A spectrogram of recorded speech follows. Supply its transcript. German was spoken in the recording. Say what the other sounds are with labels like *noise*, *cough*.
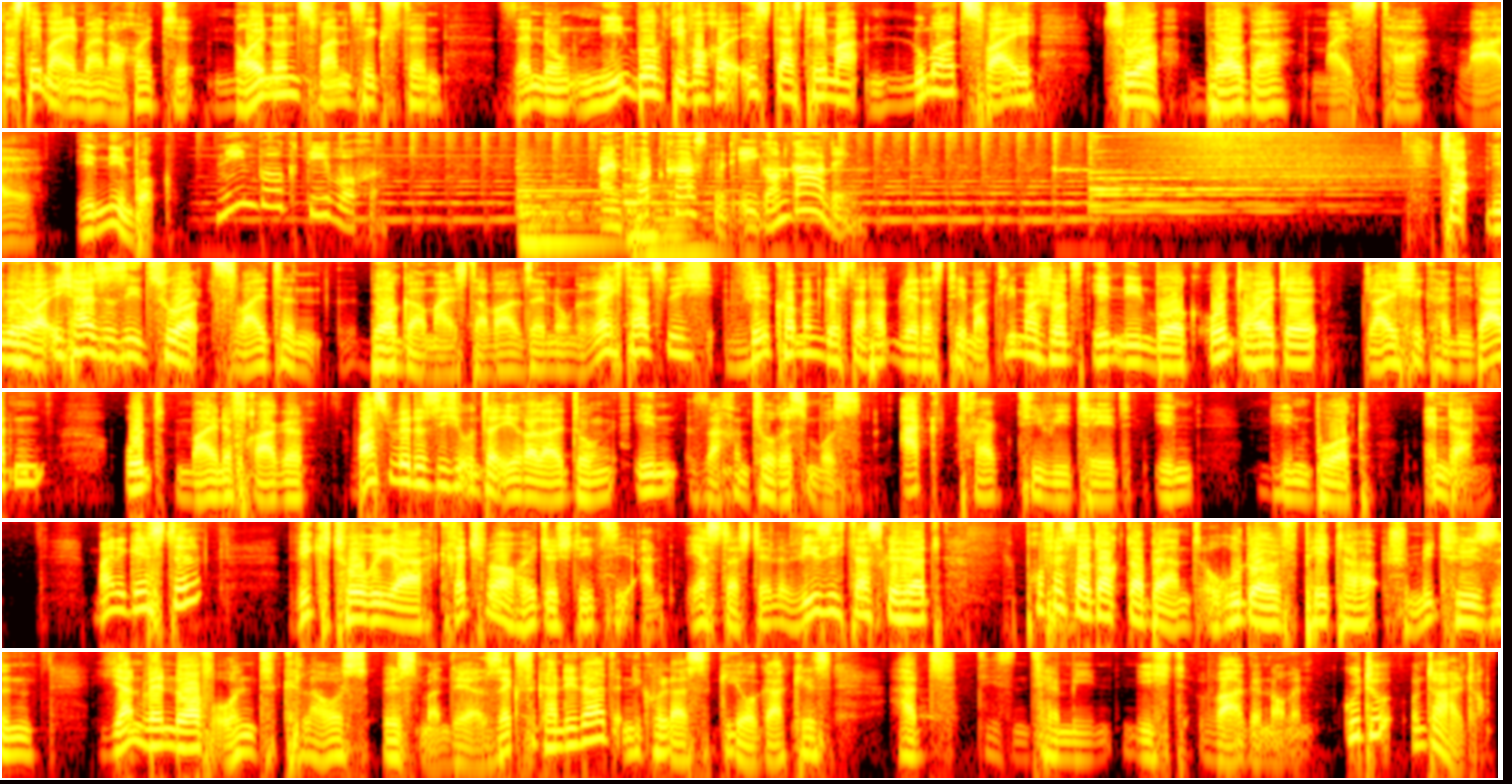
Das Thema in meiner heute 29. Sendung Nienburg die Woche ist das Thema Nummer zwei zur Bürgermeisterwahl in Nienburg. Nienburg die Woche. Ein Podcast mit Egon Garding. Tja, liebe Hörer, ich heiße Sie zur zweiten Bürgermeisterwahlsendung recht herzlich willkommen. Gestern hatten wir das Thema Klimaschutz in Nienburg und heute gleiche Kandidaten. Und meine Frage, was würde sich unter Ihrer Leitung in Sachen Tourismus, Attraktivität in Nienburg ändern? Meine Gäste, Viktoria Kretschmer, heute steht sie an erster Stelle, wie sich das gehört, Professor Dr. Bernd Rudolf Peter Schmidhüsen, Jan Wendorf und Klaus Östmann. Der sechste Kandidat, Nikolas Georgakis, hat diesen Termin nicht wahrgenommen. Gute Unterhaltung.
